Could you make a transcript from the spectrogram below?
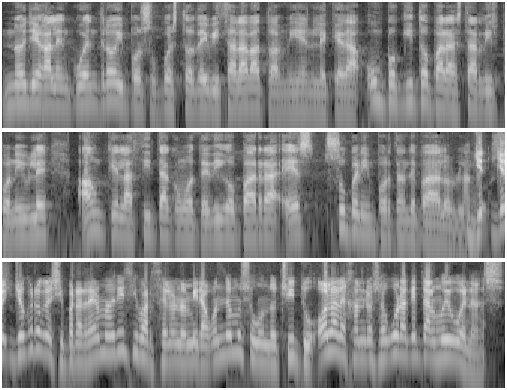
no llega al encuentro y por supuesto David Zalaba también le queda un poquito para estar disponible, aunque la cita, como te digo, Parra, es súper importante para los blancos. Yo, yo, yo creo que sí, para Real Madrid y Barcelona. Mira, aguántame un segundo, Chitu. Hola Alejandro Segura, ¿qué tal? Muy buenas.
